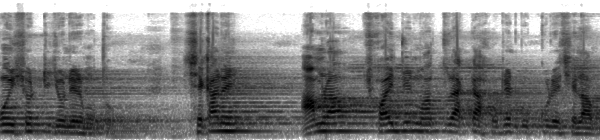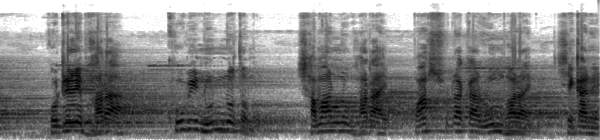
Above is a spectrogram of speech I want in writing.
পঁয়ষট্টি জনের মতো। সেখানে আমরা ছয় দিন মাত্র একটা হোটেল বুক করেছিলাম। হোটেলে ভাড়া খুবই ন্যূনতম। সামান্য ভাড়ায় পাঁচশো টাকা রুম ভাড়ায় সেখানে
